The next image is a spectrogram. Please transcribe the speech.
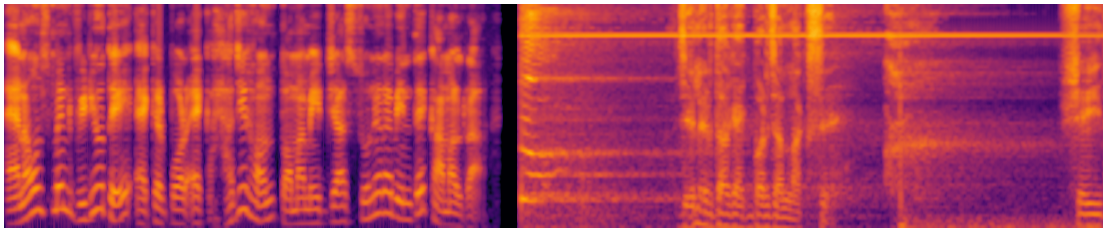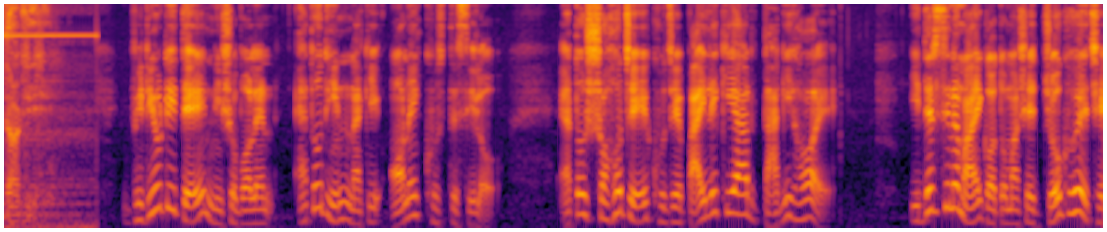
অ্যানাউন্সমেন্ট ভিডিওতে একের পর এক হাজির হন তমা মির্জা সুনেরা বিনতে কামালরা। জেলের দাগ একবার যা লাগছে সেই দাগই। ভিডিওটিতে নিশো বলেন এতদিন নাকি অনেক খুঁজতেছিল এত সহজে খুঁজে পাইলে কি আর দাগি হয়? ঈদের সিনেমায় গত মাসে যোগ হয়েছে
